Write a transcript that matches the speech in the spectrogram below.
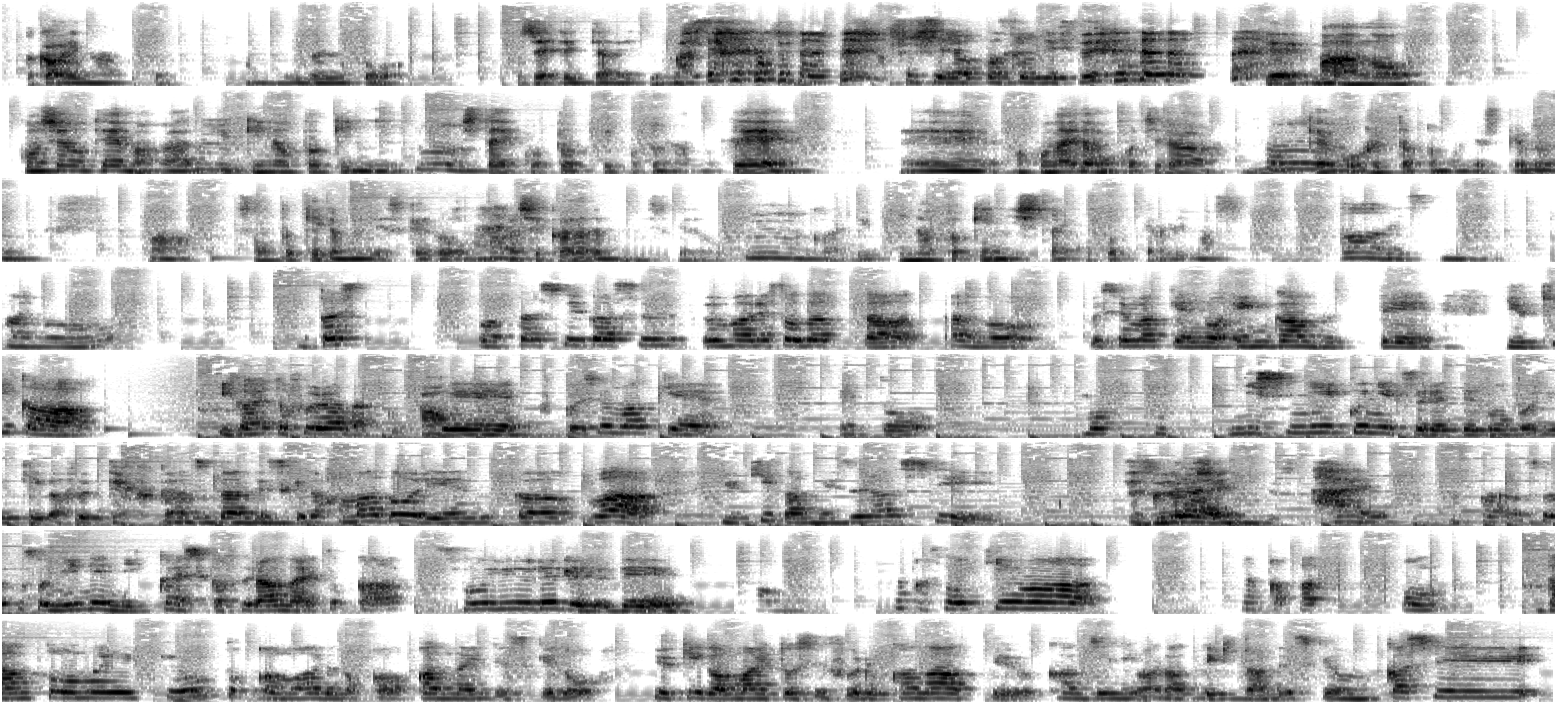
関わりがあって、いろいろと教えていただいています。こちらこそです。で、まあ、あの、今週のテーマがうん。雪の時にしたいことっていうことなので、えーまあ、この間もこちらも結構降ったと思うんですけど、うん。まあ、その時でもいいですけど、昔からでもいいですけど、うん。なんか雪の時にしたいことってあります？そうですね。あの、私、私がす生まれ育った、あの、福島県の沿岸部って、雪が意外と降らなくて、福島県、えっと、も西に行くにつれてどんどん雪が降っていく感じなんですけど、浜通り沿岸は雪が珍しい珍しい。はい、なんかそれこそ2年に1回しか降らないとかそういうレベルでなんか最近は、なんか、あお暖冬の影響とかもあるのかわかんないんですけど、雪が毎年降るかなっていう感じにはなってきたんですけど、昔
